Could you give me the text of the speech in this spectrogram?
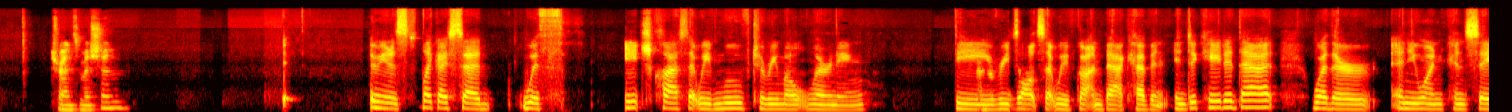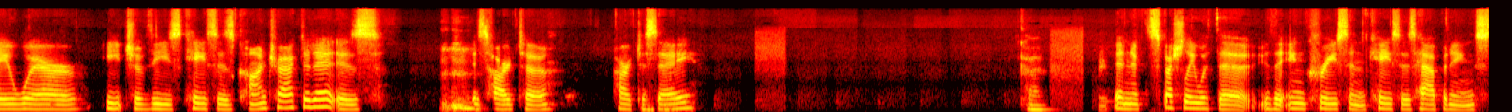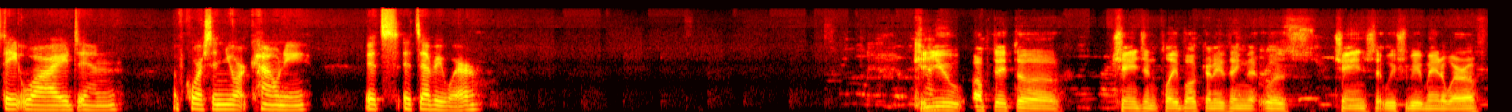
transmission? I mean, it's like I said, with each class that we've moved to remote learning, the uh-huh. results that we've gotten back haven't indicated that. Whether anyone can say where each of these cases contracted it is is hard to hard to say. Okay. and especially with the the increase in cases happening statewide and of course in York County it's it's everywhere Can you update the change in playbook? Anything that was changed that we should be made aware of?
